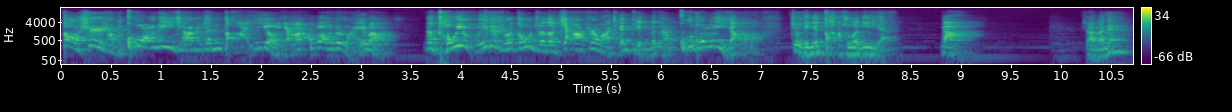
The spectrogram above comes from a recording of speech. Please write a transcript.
到事上咣这一枪是真打，一咬牙咣就来吧。那头一回的时候都知道家伙事往前顶着点，咕通一下子就给你打坐地下。那怎么的？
